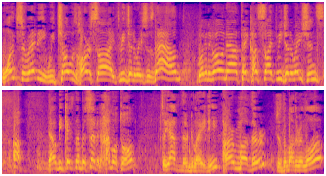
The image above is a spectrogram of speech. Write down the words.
once already we chose her side three generations down, we're going to go now take her side three generations up. That would be case number seven. Hamoto. So you have the lady, her mother, which is the mother-in-law,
